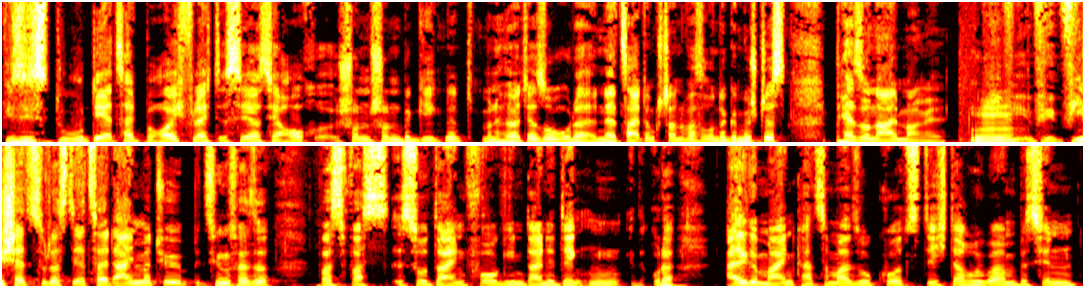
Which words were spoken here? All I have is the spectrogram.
wie siehst du derzeit bei euch, vielleicht ist dir das ja auch schon, schon begegnet, man hört ja so, oder in der Zeitung stand was unter gemischtes, Personalmangel. Mhm. Wie, wie, wie, schätzt du das derzeit ein, Mathieu, beziehungsweise was, was ist so dein Vorgehen, deine Denken, oder allgemein kannst du mal so kurz dich darüber ein bisschen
